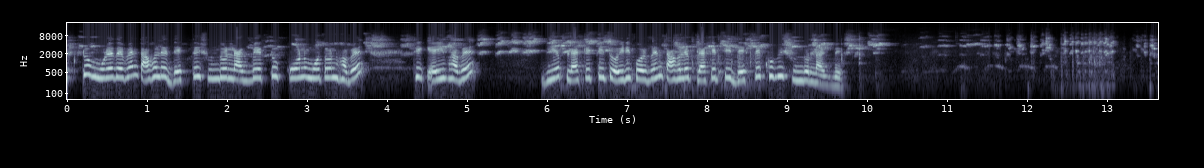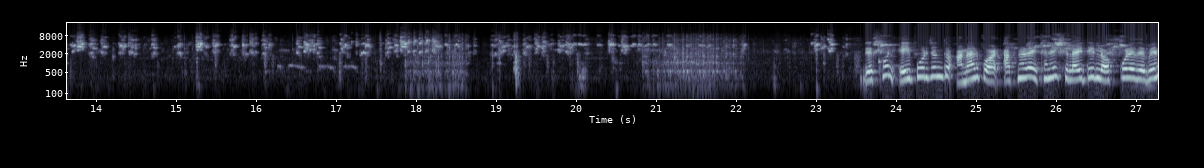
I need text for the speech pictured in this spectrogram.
একটু মুড়ে দেবেন, তাহলে দেখতে সুন্দর লাগবে, একটু কোন মতন হবে, ঠিক এইভাবে দিয়ে প্ল্যাকেটটি তৈরি করবেন, তাহলে প্ল্যাকেটটি দেখতে খুবই সুন্দর লাগবে। দেখুন, এই পর্যন্ত আনার পর আপনারা এখানে সেলাইটি লক করে দেবেন।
